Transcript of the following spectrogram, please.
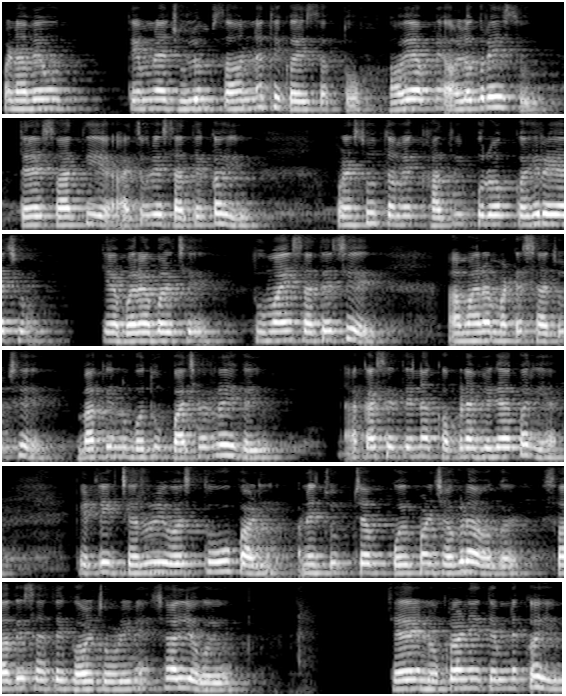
પણ હવે હું તેમના જુલમ સહન નથી કરી શકતો. હવે આપણે અલગ રહીશું. ત્યારે સ્વાતિએ આચર્ય સાથે કહ્યું, પણ શું તમે ખાતરીપૂર્વક કહી રહ્યા છો કે આ બરાબર છે? તું મારી સાથે છે. આ મારા માટે સાચું છે. બાકીનું બધું પાછળ રહી ગયું. આકાશે તેના કપડાં ભેગા કર્યા, કેટલીક જરૂરી વસ્તુઓ ઉપાડી અને ચૂપચાપ કોઈ પણ ઝઘડા વગર સ્વાતિ સાથે ઘર છોડીને ચાલ્યો ગયો. જ્યારે નોકરાણીએ તેમને કહ્યું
